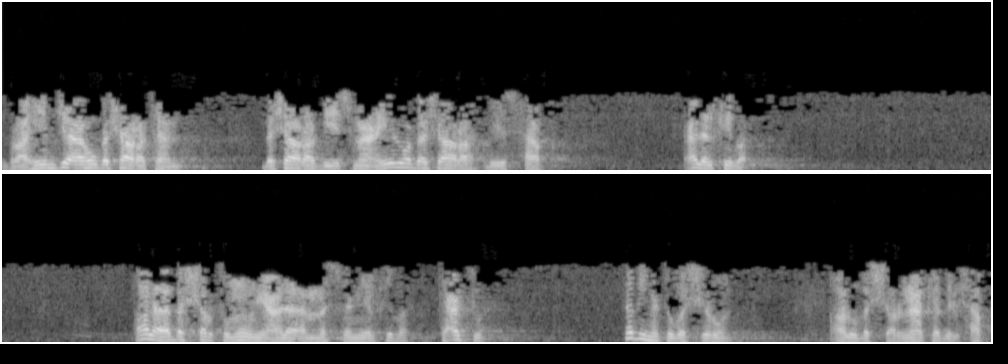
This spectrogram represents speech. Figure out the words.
إبراهيم جاءه بشارتان بشارة بإسماعيل وبشارة بإسحاق. على الكبر. قال أبشرتموني على أن مسني الكبر. تعجب. فبم تبشرون؟ قالوا بشرناك بالحق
